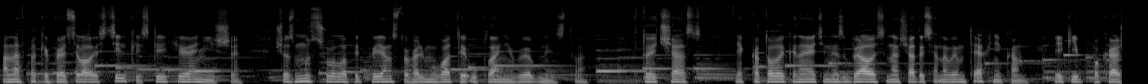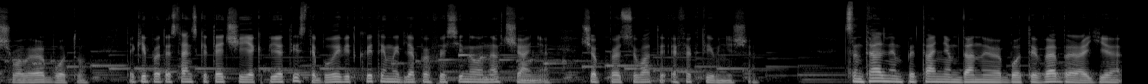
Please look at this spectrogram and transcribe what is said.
а навпаки працювали стільки, скільки раніше, що змушувало підприємство гальмувати у плані виробництва. В той час, як католики навіть і не збиралися навчатися новим технікам, які б покращували роботу, такі протестантські течії, як піатисти, були відкритими для професійного навчання, щоб працювати ефективніше. Центральним питанням даної роботи Вебера є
